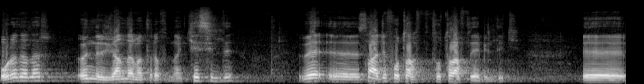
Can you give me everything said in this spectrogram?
oradalar. Önleri jandarma tarafından kesildi ve e, sadece fotoğraf fotoğraflayabildik. E,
